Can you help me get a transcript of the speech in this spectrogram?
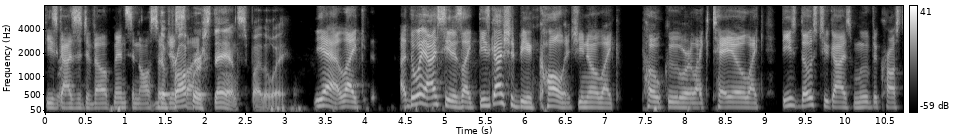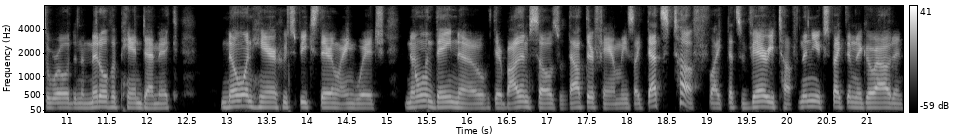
these guys' developments and also the proper like, stance, by the way. Yeah, like the way I see it is like these guys should be in college, you know, like Poku or like Teo, like these those two guys moved across the world in the middle of a pandemic. No one here who speaks their language, no one they know. They're by themselves without their families. Like that's tough. Like that's very tough. And then you expect them to go out and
